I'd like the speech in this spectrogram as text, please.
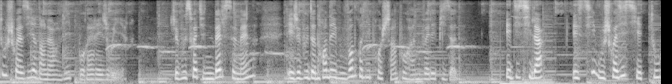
tout choisir dans leur vie pourrait réjouir. Je vous souhaite une belle semaine et je vous donne rendez-vous vendredi prochain pour un nouvel épisode. Et d'ici là, et si vous choisissiez tout?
